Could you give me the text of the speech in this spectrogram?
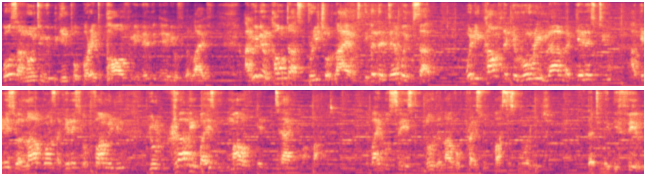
God's anointing will begin to operate powerfully in every area of your life. And when you encounter spiritual lions, even the devil himself, when he comes like a roaring lion against you, against your loved ones, against your family, You'll grab him by his mouth and tear him apart. The Bible says, know the love of Christ which passes knowledge, that you may be filled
